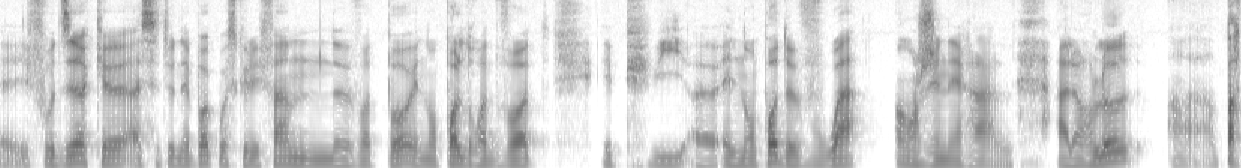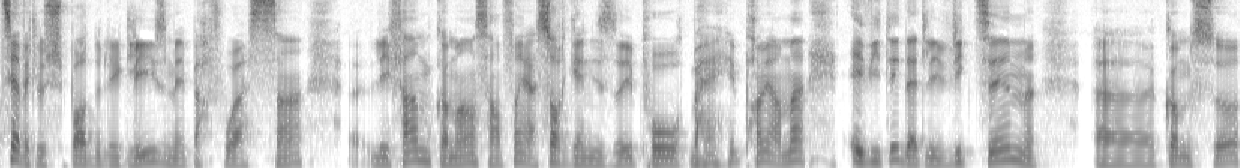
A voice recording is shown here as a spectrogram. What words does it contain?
Euh, il faut dire qu'à c'est une époque où que les femmes ne votent pas, elles n'ont pas le droit de vote, et puis euh, elles n'ont pas de voix en général. Alors là, en partie avec le support de l'Église, mais parfois sans, euh, les femmes commencent enfin à s'organiser pour, ben, premièrement, éviter d'être les victimes comme ça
